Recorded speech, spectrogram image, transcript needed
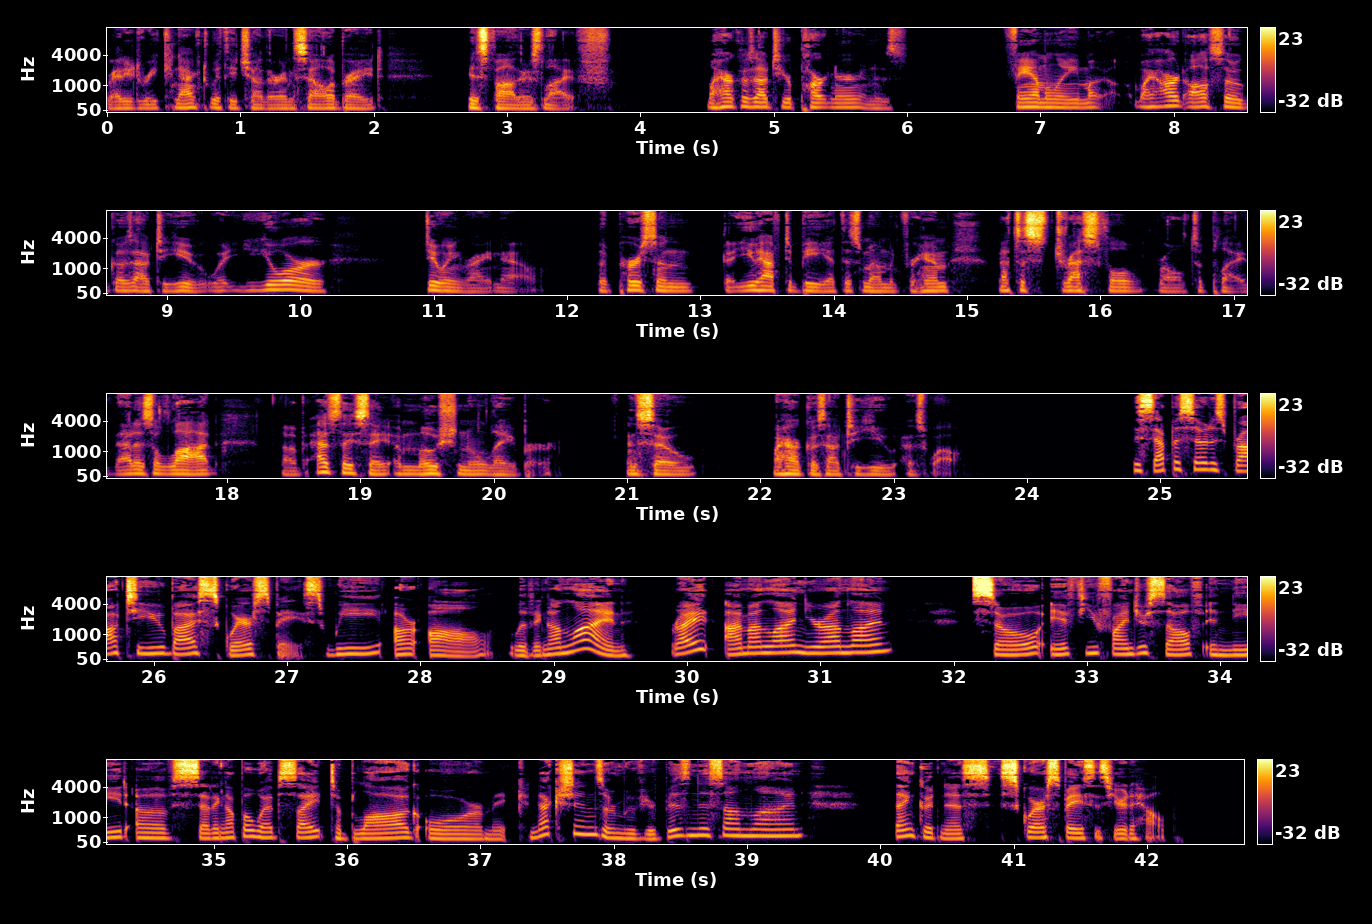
ready to reconnect with each other and celebrate his father's life. My heart goes out to your partner and his family. My, my heart also goes out to you, what you're doing right now. The person that you have to be at this moment for him, that's a stressful role to play. That is a lot of, as they say, emotional labor. And so my heart goes out to you as well. This episode is brought to you by Squarespace. We are all living online, right? I'm online, you're online. So if you find yourself in need of setting up a website to blog or make connections or move your business online, thank goodness Squarespace is here to help.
